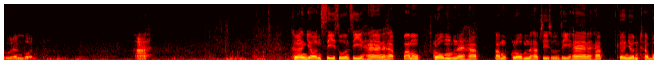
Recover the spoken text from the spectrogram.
ดูด้านบน อะ เครื่องยนต์ 4045 นะครับ ปั๊มกลมนะครับ ปั๊มกลมนะครับ 4045 นะครับ เครื่องยนต์เทอร์โบ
